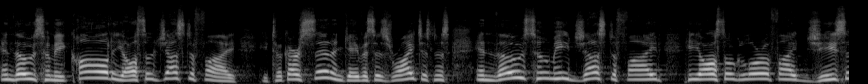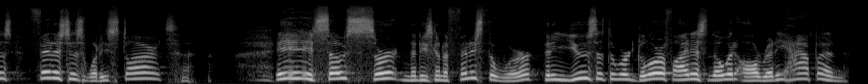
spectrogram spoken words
And those whom he called, he also justified. He took our sin and gave us his righteousness. And those whom he justified, he also glorified. Jesus finishes what he starts. It's so certain that he's going to finish the work that he uses the word glorified as though it already happened.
